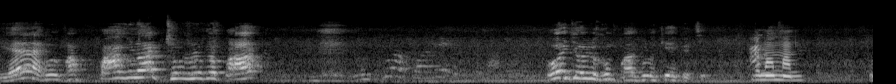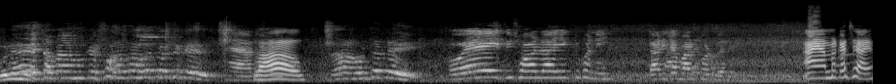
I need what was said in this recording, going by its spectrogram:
দেখ পাগুলো আর ছোট ছোট ওই যে ওই রকম পাগুলো কে এঁকেছে? মাম মাম ওই তবে আমাকে সরাতে হবে তো ওইটাকে। হ্যাঁ। ওয়াও। ওই তুই একটুখানি। গাড়িটা বার করবে। আয় আমার কাছে আয়।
